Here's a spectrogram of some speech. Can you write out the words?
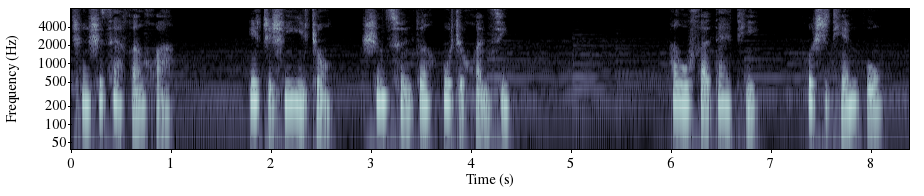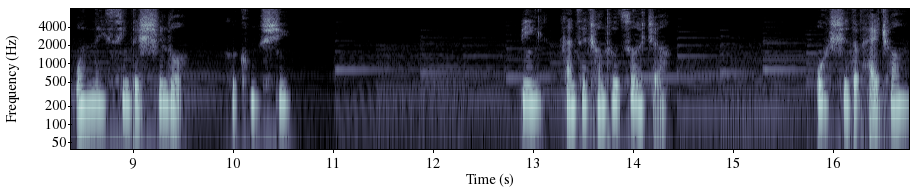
城市再繁华，也只是一种生存的物质环境，它无法代替或是填补我内心的失落和空虚。冰还在床头坐着，卧室的排窗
